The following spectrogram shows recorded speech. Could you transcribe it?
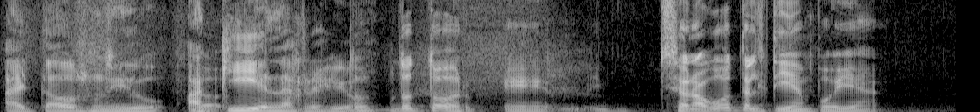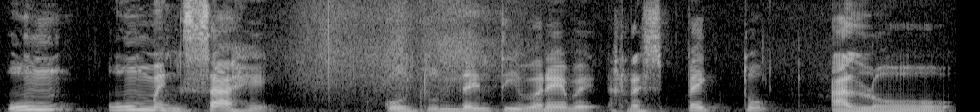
a Estados Unidos aquí en la región. Doctor, eh, se nos agota el tiempo ya. Un, un mensaje contundente y breve respecto a lo,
